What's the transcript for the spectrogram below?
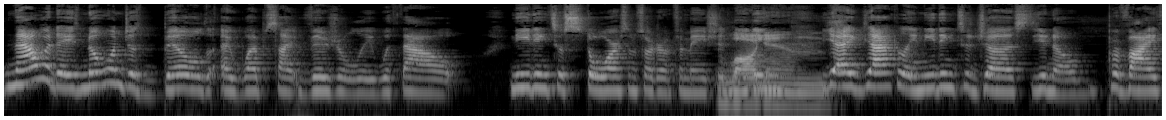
nowadays no one just build a website visually without needing to store some sort of information. needing- Logins. yeah, exactly. Needing to just, you know, provide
